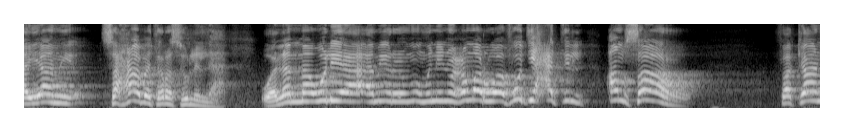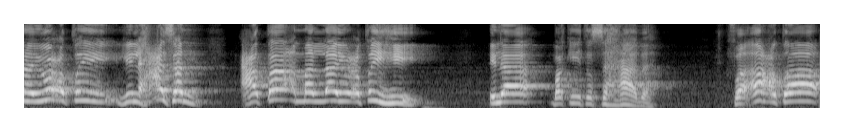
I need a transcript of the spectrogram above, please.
أيام صحابة رسول الله. ولما ولي أمير المؤمنين عمر وفتحت الأمصار فكان يعطي للحسن عطاء من لا يعطيه إلى بقية الصحابة. فأعطى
